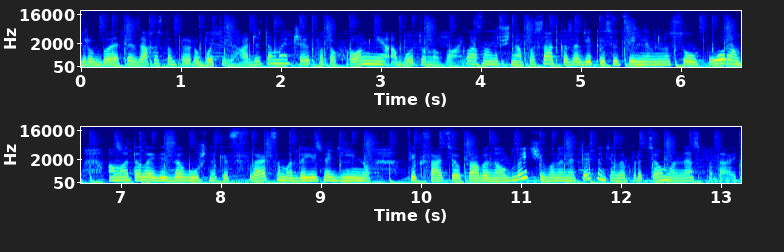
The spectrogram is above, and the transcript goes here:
зробити захистом при роботі з гаджетами чи фотохромні або тонування. Класна зручна посадка завдяки суцільним носоупорам, а металеві завушники з флексами дають надійну фіксацію оправи на обличчі. Вони не тиснуть, але при цьому не спадають.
